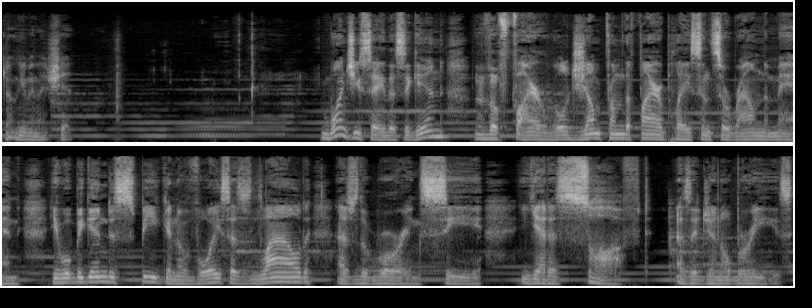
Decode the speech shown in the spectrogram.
Don't give me that shit. Once you say this again, the fire will jump from the fireplace and surround the man. He will begin to speak in a voice as loud as the roaring sea, yet as soft as a gentle breeze.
